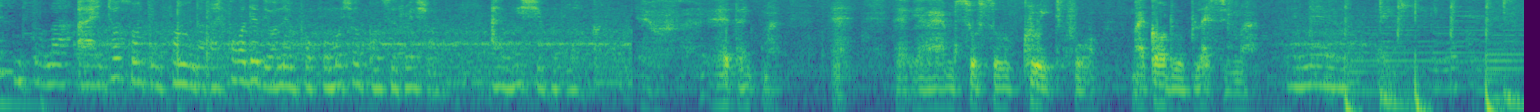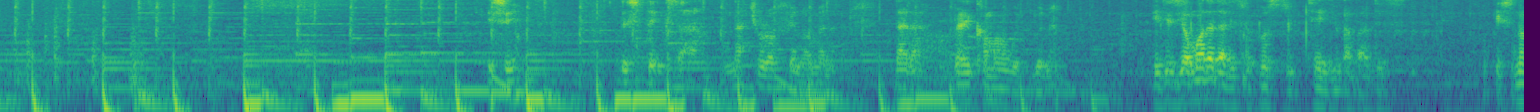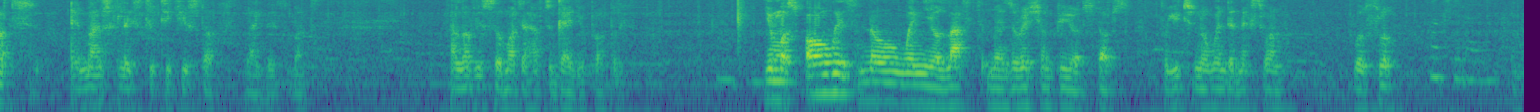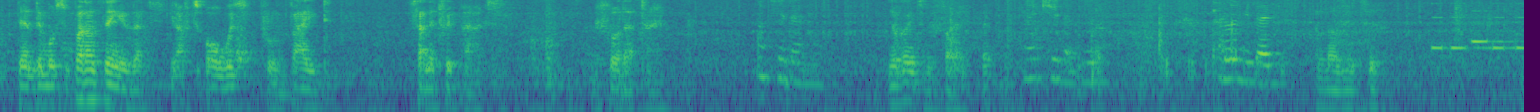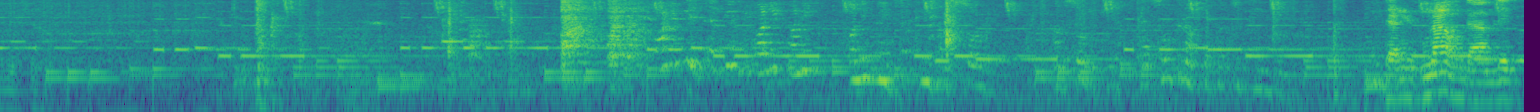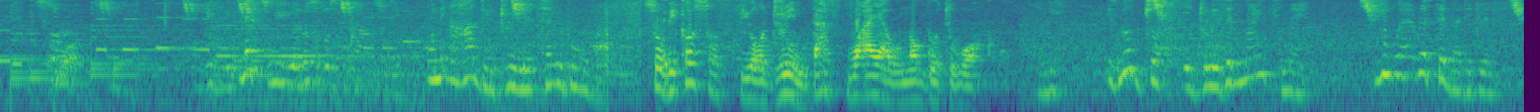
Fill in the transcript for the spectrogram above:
Yes, Mr. Ola. I just want to inform you that I forwarded your name for promotion consideration. I wish you good luck. Eh, Thank man. Eh, eh, I am so so grateful. My God will bless you, man. Amen. Thank you. You see, these things are natural phenomena that are very common with women. It is your mother that is supposed to tell you about this. It's not a man's place to teach you stuff like this, but I love you so much I have to guide you properly. You must always know when your last menstruation period stops for you to know when the next one will flow. Okay. Then the most important thing is that you have to always provide sanitary pads before that time. Okay, Daddy. You're going to be fine. Thank you, Daddy. I love you, Daddy. I love you too. Honey, please, excuse me. Honey, honey. Please. Please, I'm sorry. I'm sorry, please. There's something I forgot to tell you. Please. Then it's now that I'm late. Sorry. Forgive me. Left to me, you were not supposed to come out today. Only I had a dream, a terrible one. So because of your dream, that's why I will not go to work. Honey, it's not just a dream, it's a nightmare. You were arrested by the police.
